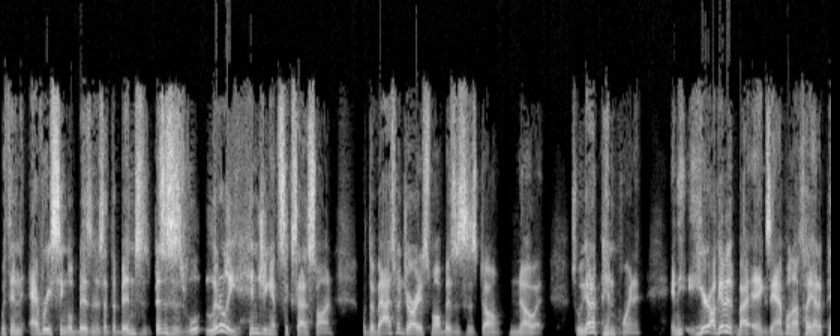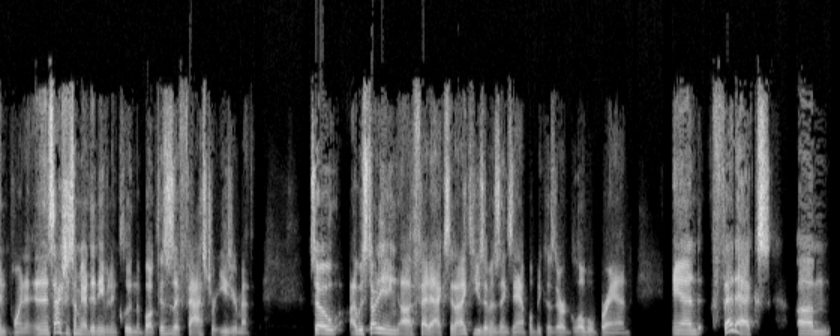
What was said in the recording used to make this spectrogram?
within every single business that the business, business is literally hinging its success on but the vast majority of small businesses don't know it. So we got to pinpoint it. And here, I'll give it by an example and I'll tell you how to pinpoint it. And it's actually something I didn't even include in the book. This is a faster, easier method. So I was studying uh, FedEx, and I like to use them as an example because they're a global brand. And FedEx, um,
